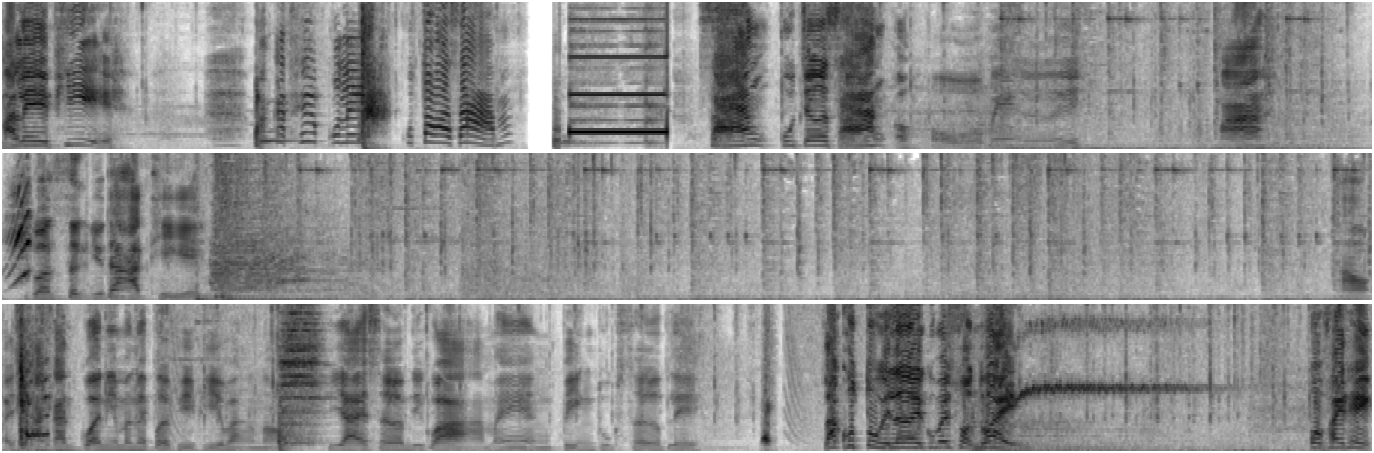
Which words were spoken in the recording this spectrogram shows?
มาเลยพี่ มันกระทืบกูเลย กูต่อสาม ช้างกูเจอช้างโอ้โหแม่งเอ้ยมาดวลศึกยุทธหัตถีเอาไอช้างกันกวนนี่มันไม่เปิด PvP ว่ะน้องพี่ย้ายเซิร์ฟดีกว่า แม่ง ping ทุกเซิร์ฟเลยแล้วกูตุ๋ยเลยกูไม่สนด้วยเปิดไฟเทค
